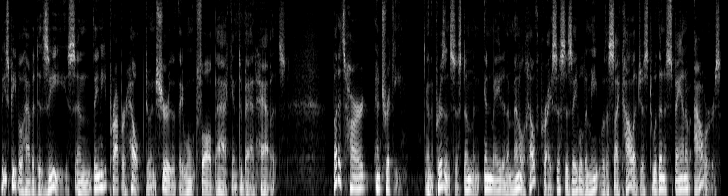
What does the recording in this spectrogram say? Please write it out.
These people have a disease, and they need proper help to ensure that they won't fall back into bad habits. But it's hard and tricky, in the prison system, an inmate in a mental health crisis is able to meet with a psychologist within a span of hours.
